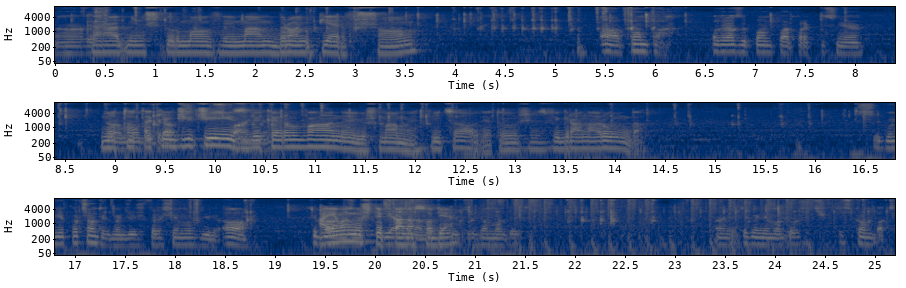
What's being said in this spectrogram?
a, karabin szturmowy, mam broń pierwszą. o, pompa. Od razu pompa praktycznie. No to mogę takie grać, GG, fajnie. wykierowane już mamy. Widzowie, to już jest wygrana runda. Szczególnie początek będzie już wreszcie możliwy. O! Chyba A ja mam że już typka na nawet, sobie. którego mogę... A nie, tego nie mogę użyć. To jest kombat.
